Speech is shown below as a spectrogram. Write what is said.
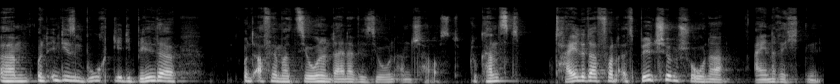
ähm, und in diesem Buch dir die Bilder und Affirmationen deiner Vision anschaust. Du kannst Teile davon als Bildschirmschoner einrichten.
